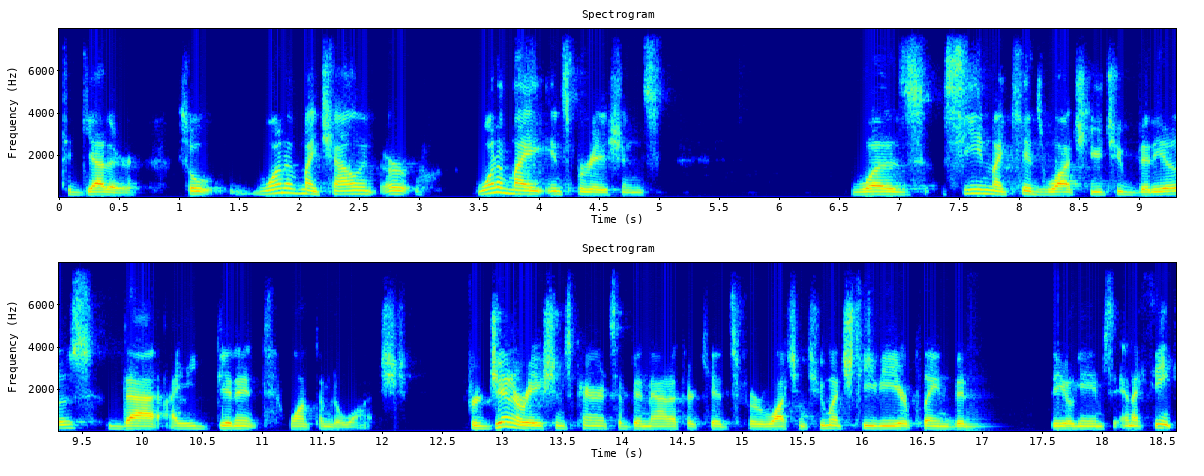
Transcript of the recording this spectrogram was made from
together. So one of my challenge or one of my inspirations was seeing my kids watch YouTube videos that I didn't want them to watch. For generations, parents have been mad at their kids for watching too much TV or playing video games. And I think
